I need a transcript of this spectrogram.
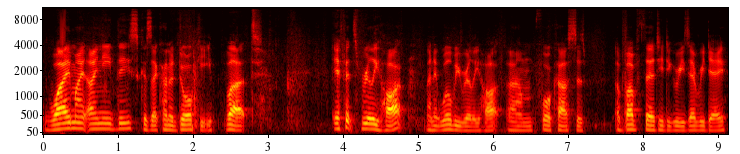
why might I need these? Because they're kind of dorky, but if it's really hot, and it will be really hot, um, forecast is above 30 degrees every day,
